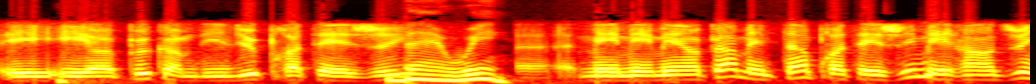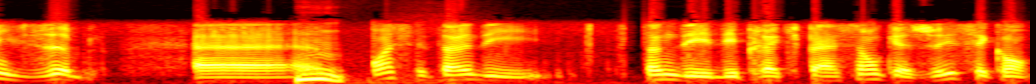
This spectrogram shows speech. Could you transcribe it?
et, et un peu comme des lieux protégés. Ben oui. Euh, mais, mais, mais un peu en même temps protégés, mais rendus invisibles. Euh, Mm. Moi, c'est un des c'est une des, des préoccupations que j'ai, c'est qu'on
